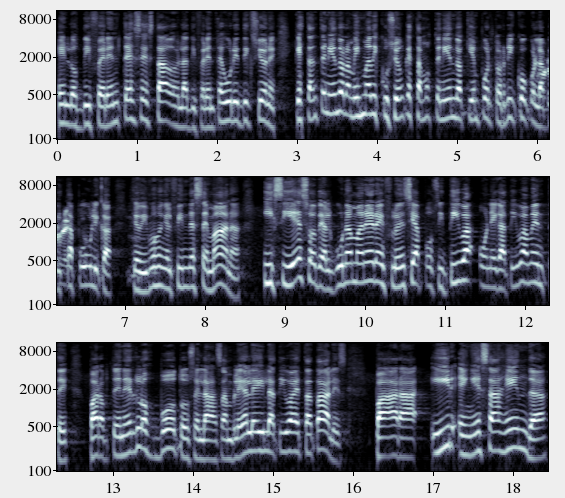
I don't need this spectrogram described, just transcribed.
en los diferentes estados, en las diferentes jurisdicciones, que están teniendo la misma discusión que estamos teniendo aquí en Puerto Rico con la pista pública que vimos en el fin de semana, y si eso de alguna manera influencia positiva o negativamente para obtener los votos en las asambleas legislativas estatales para ir en esa agenda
